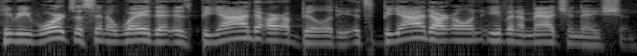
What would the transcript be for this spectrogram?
He rewards us in a way that is beyond our ability, it's beyond our own even imagination.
